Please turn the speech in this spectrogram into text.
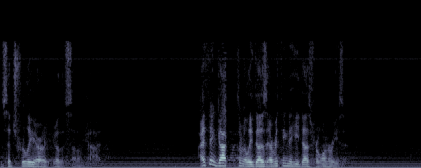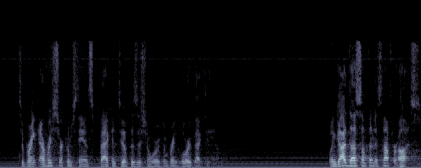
and said, Truly you are, you are the Son of God. I think God ultimately does everything that he does for one reason to bring every circumstance back into a position where we can bring glory back to him. When God does something, it's not for us,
